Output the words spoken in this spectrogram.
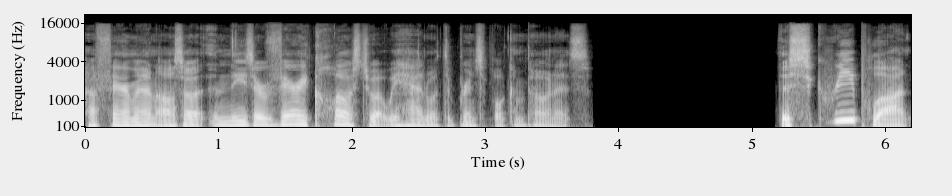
a fair amount also. And these are very close to what we had with the principal components. The scree plot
